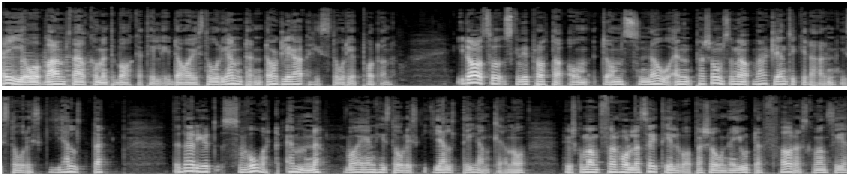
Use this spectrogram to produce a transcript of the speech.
Hej och varmt välkommen tillbaka till Idag i historien, den dagliga historiepodden. Idag så ska vi prata om Jon Snow, en person som jag verkligen tycker är en historisk hjälte. Det där är ju ett svårt ämne. Vad är en historisk hjälte egentligen? Och hur ska man förhålla sig till vad personer gjorde förr? Ska man se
